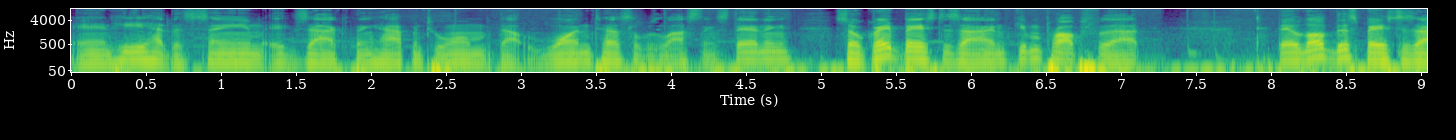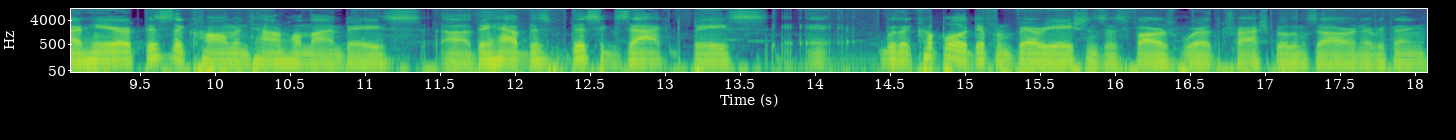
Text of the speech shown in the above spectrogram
and he had the same exact thing happen to him that one Tesla was last thing standing so great base design give him props for that they love this base design here. This is a common Town Hall 9 base uh, they have this this exact base eh, with a couple of different variations as far as where the trash buildings are and everything.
